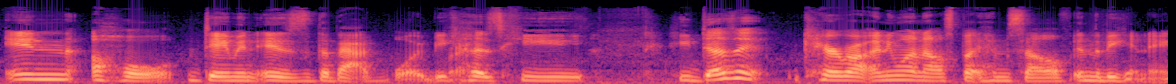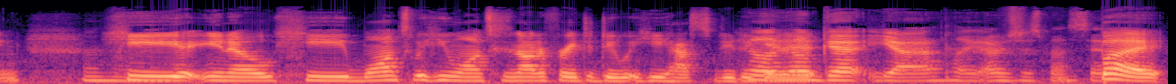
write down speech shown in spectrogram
in a whole, Damon is the bad boy because he he doesn't care about anyone else but himself in the beginning. Mm-hmm. He, you know, he wants what he wants. He's not afraid to do what he has to do to He'll, get he'll it. get yeah. Like I was just about to say. but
